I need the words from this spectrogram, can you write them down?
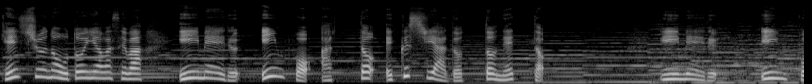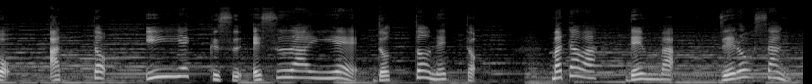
研修のお問い合わせは e メール info at exia.net e メール info at exsia.net または電話03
